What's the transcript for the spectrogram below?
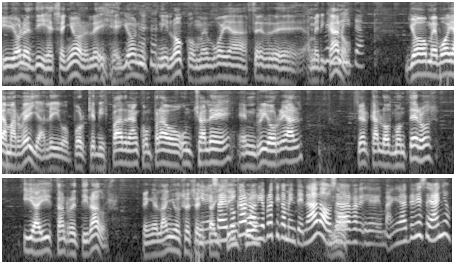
Y yo les dije, señor, le dije, yo ni, loco me voy a hacer eh, americano. Yo me voy a Marbella, le digo, porque mis padres han comprado un chalet en Río Real, cerca Los Monteros, y ahí están retirados. En el año 65... en esa época no había prácticamente nada, o sea, eh, imagínate ese año.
